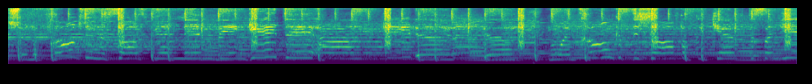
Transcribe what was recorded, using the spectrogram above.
Schöne Frauen, schöne Haus, wir leben wie in GTA. Yeah, yeah. Nur ein Traum gibt dich auf, hab gekämpft bis an jeden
